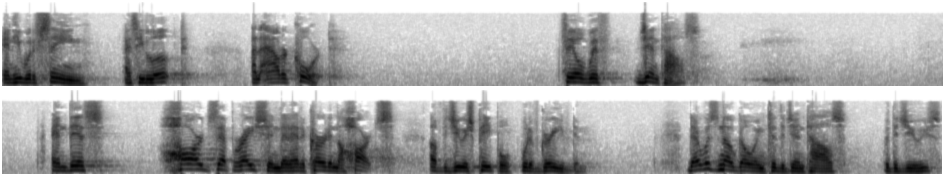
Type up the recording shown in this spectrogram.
and he would have seen, as he looked, an outer court filled with Gentiles. And this hard separation that had occurred in the hearts of the Jewish people would have grieved him. There was no going to the Gentiles with the Jews.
